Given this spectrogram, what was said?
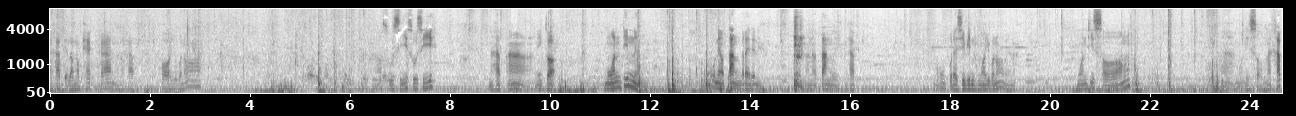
นะครับ เดี๋ยวเรามาแพ็คกันนะครับพ่ออยู่บนนอสูสีสูสีนะครับ อ่า นี่ก็ม้วนที่หนึ่งโอ้แนวตั้งก็ได้ด้วยเนี่ยแนวตั้งเลยนะครับโอ้ผู้ใดชีวินหัวอยู่บนนอกไปนะม้วนที่สองอ่าม้วนที่สองนะครับ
